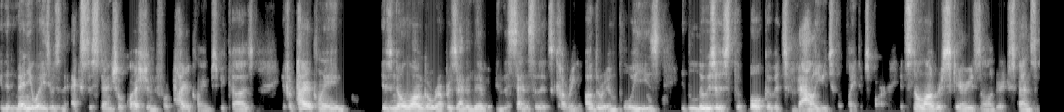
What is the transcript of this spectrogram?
And in many ways, it was an existential question for PAGA claims because if a PAGA claim is no longer representative in the sense that it's covering other employees, it loses the bulk of its value to the plaintiff's bar. It's no longer scary, it's no longer expensive.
